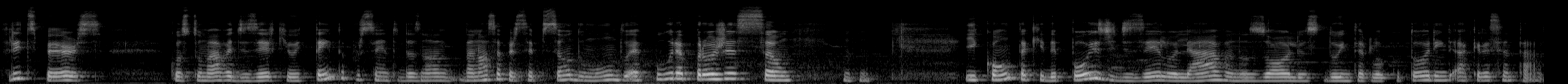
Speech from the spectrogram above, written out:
Fritz Perls costumava dizer que 80% no, da nossa percepção do mundo é pura projeção. e conta que depois de dizê-lo, olhava nos olhos do interlocutor e acrescentava:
